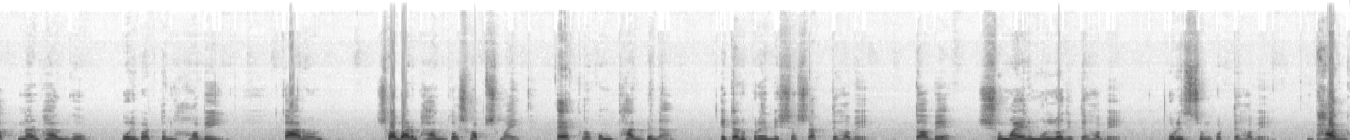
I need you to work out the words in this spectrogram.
আপনার ভাগ্য পরিবর্তন হবেই। কারণ সবার ভাগ্য সবসময় একরকম থাকবে না, এটার উপরে বিশ্বাস রাখতে হবে। তবে সময়ের মূল্য দিতে হবে, পরিশ্রম করতে হবে। ভাগ্য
